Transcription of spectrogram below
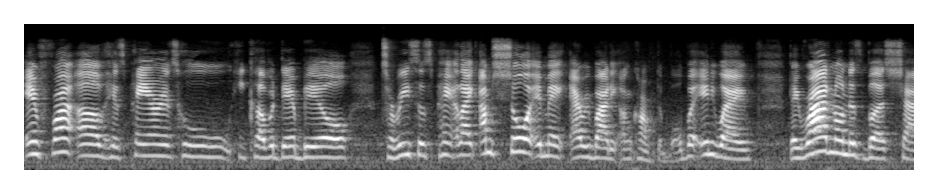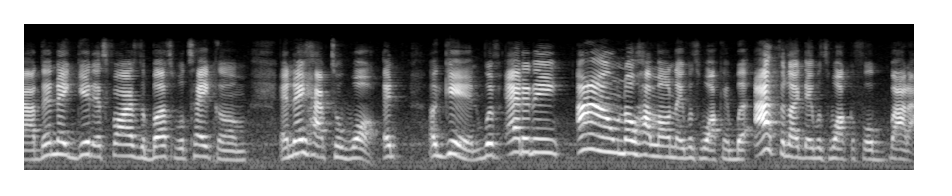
in front of his parents who he covered their bill, Teresa's parents. Like, I'm sure it made everybody uncomfortable. But anyway, they riding on this bus, child. Then they get as far as the bus will take them, and they have to walk. And again, with editing, I don't know how long they was walking, but I feel like they was walking for about an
